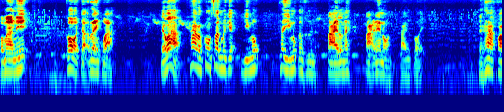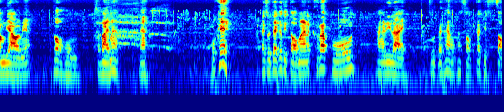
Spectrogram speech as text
ประมาณนี้ ก็จะแรงกว่า แต่ว่าถ้าลำกล้องสั้นเมื่อกี้ยิงนก ถ้ายิงนกกลางคืนตายแล้วนะ ตายแน่นอน ตายเรียบร้อย แต่ถ้าความยาวแบบนี้ก็คงสบายมาก นะโอเค ใครสนใจก็ติดต่อมานะครับผมทางอดีไลน์0 8 5 6 5 2 9 7 2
